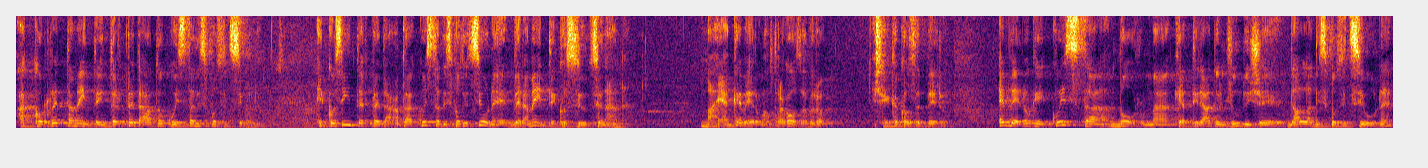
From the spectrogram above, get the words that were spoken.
ha correttamente interpretato questa disposizione. E così interpretata questa disposizione è veramente incostituzionale. Ma è anche vero un'altra cosa però, Dice che cosa è vero? È vero che questa norma che ha tirato il giudice dalla disposizione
